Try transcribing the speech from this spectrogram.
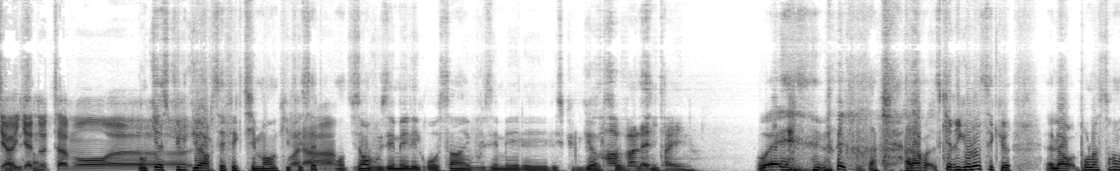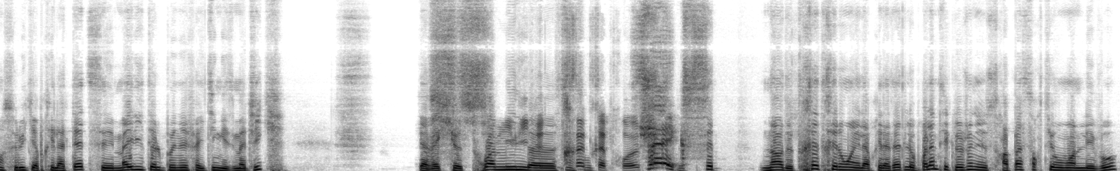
il y cancer a, du il y a sein. notamment. euh, Donc il y a Skullgirls effectivement qui fait ça en disant vous aimez les gros seins et vous aimez les, les Skullgirls. Ah, euh. Valentine. Ouais, ouais, c'est ça. Alors ce qui est rigolo c'est que alors pour l'instant celui qui a pris la tête c'est My Little Pony Fighting is Magic avec euh, suivi de 3500 très très proche. Sexe non, de très très loin, il a pris la tête. Le problème, c'est que le jeu ne sera pas sorti au moment de l'Evo.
